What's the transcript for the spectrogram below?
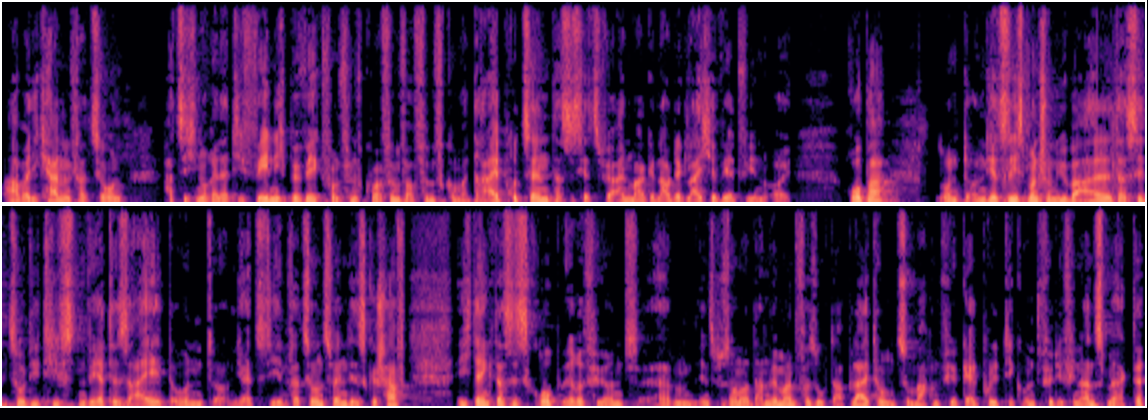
aber die Kerninflation hat sich nur relativ wenig bewegt, von 5,5 auf 5,3 Prozent. Das ist jetzt für einmal genau der gleiche Wert wie in Europa. Und, und jetzt liest man schon überall, das sind so die tiefsten Werte seit und, und jetzt die Inflationswende ist geschafft. Ich denke, das ist grob irreführend, ähm, insbesondere dann, wenn man versucht, Ableitungen zu machen für Geldpolitik und für die Finanzmärkte.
